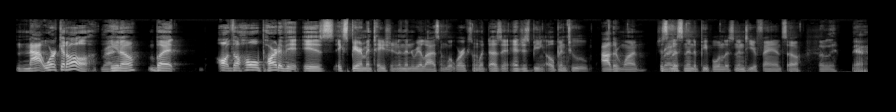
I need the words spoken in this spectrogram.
not work at all Right. you know but all, the whole part of it is experimentation and then realizing what works and what doesn't and just being open to either one just Right. listening to people and listening to your fans so Totally. Yeah,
